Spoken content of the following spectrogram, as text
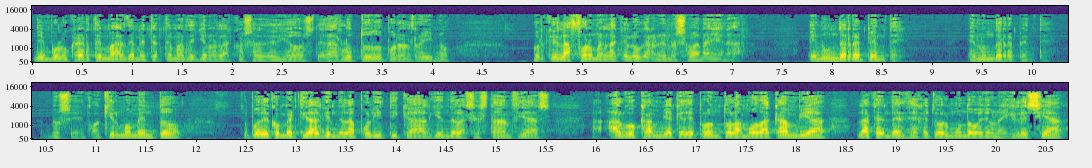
de involucrarte más, de meterte más de lleno en las cosas de Dios, de darlo todo por el reino, porque es la forma en la que los graneros se van a llenar. En un de repente, en un de repente. No sé, en cualquier momento se puede convertir alguien de la política, alguien de las estancias, algo cambia que de pronto la moda cambia, la tendencia es que todo el mundo vaya a una iglesia.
